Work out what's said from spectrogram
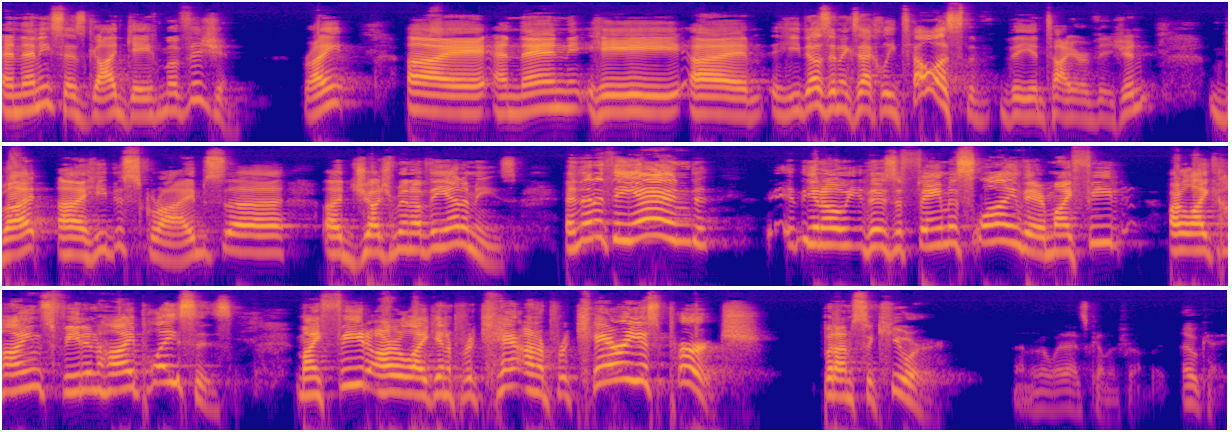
And then he says God gave him a vision, right? Uh, and then he uh, he doesn't exactly tell us the, the entire vision, but uh, he describes uh, a judgment of the enemies. And then at the end, you know, there's a famous line there. My feet are like hinds' feet in high places. My feet are like in a precar- on a precarious perch, but I'm secure. I don't know where that's coming from, but okay.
